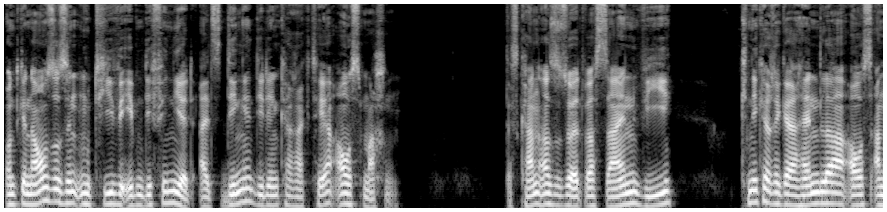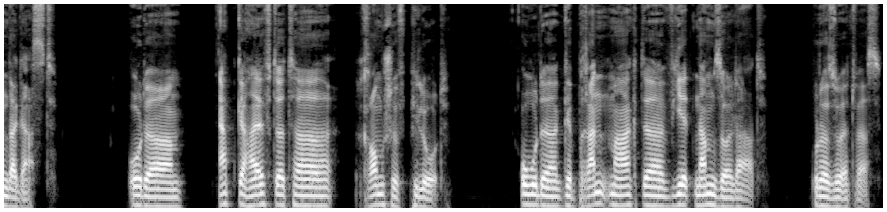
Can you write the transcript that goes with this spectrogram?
Und genauso sind Motive eben definiert als Dinge, die den Charakter ausmachen. Das kann also so etwas sein wie knickeriger Händler aus Andergast oder abgehalfterter Raumschiffpilot oder gebrandmarkter Vietnamsoldat oder so etwas.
